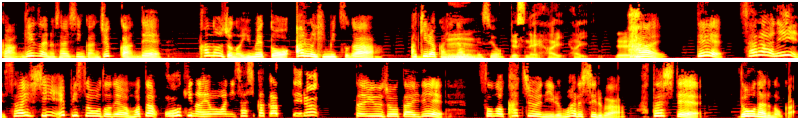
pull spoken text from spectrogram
刊、現在の最新刊10巻で、彼女の夢とある秘密が明らかになるんですよ。ですね。はい。はい。で、はい。で、さらに最新エピソードではまた大きな山場に差し掛かってるという状態で、その渦中にいるマルシルが果たしてどうなるのか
